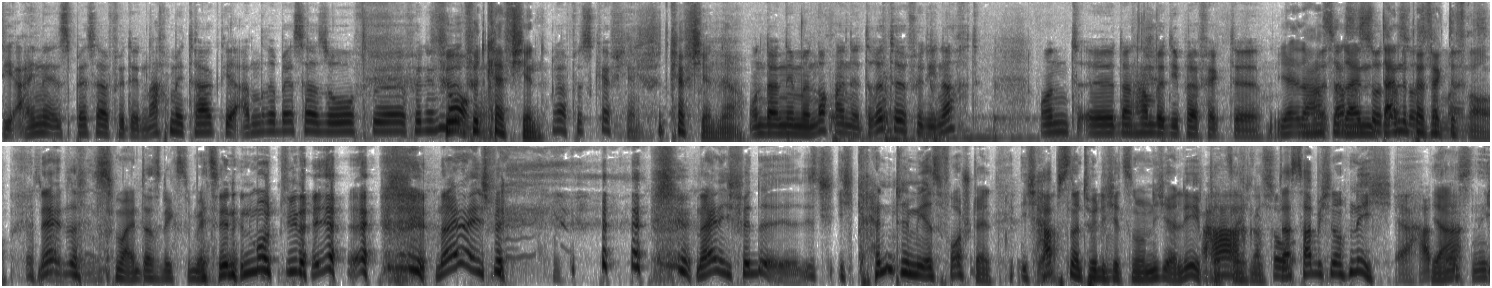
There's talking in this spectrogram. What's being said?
Die eine ist besser für den Nachmittag, die andere besser so für, für den Für, Morgen. für das Käffchen. Ja, fürs Käffchen. Für das Käffchen, ja. Und dann nehmen wir noch eine dritte für die Nacht und äh, dann haben wir die perfekte. Ja, da hast du dein, so deine das, du perfekte meinst. Frau. Das nee, du. das meint, das legst du mir jetzt in den Mund wieder. Ja. Nein, nein, ich bin. Nein, ich finde, ich, ich könnte mir es vorstellen. Ich hab's natürlich jetzt noch nicht erlebt, Ach, tatsächlich. so. Das habe ich noch nicht. Er hat ja, es nicht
